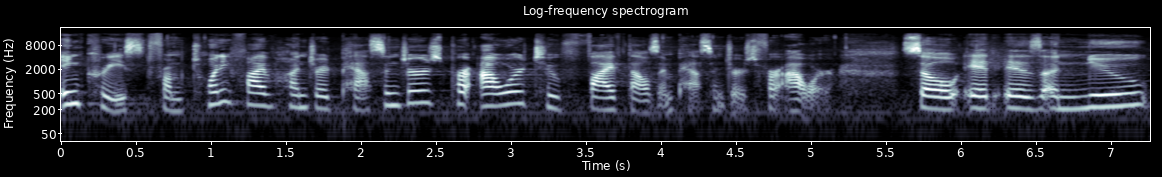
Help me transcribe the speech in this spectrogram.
increased from 2,500 passengers per hour to 5,000 passengers per hour. So it is a new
